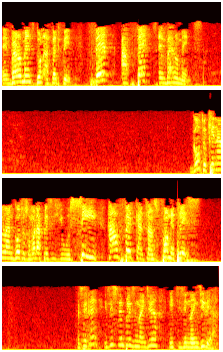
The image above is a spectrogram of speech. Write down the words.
Environments don't affect faith. Faith affects environments. Go to Canaan land, go to some other places, you will see how faith can transform a place. They say, hey, is this same place in Nigeria? It is in Nigeria.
